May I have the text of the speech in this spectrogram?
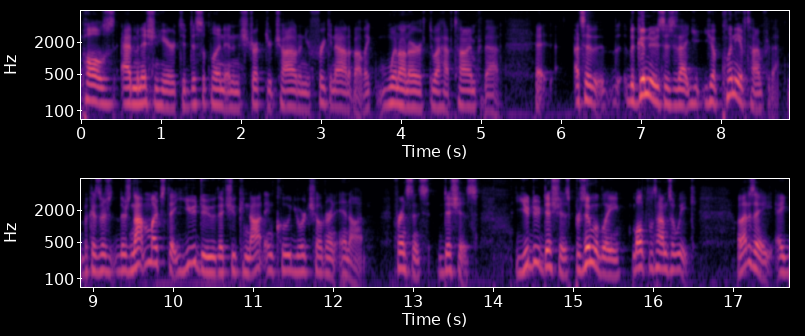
Paul's admonition here to discipline and instruct your child and you're freaking out about like, when on earth do I have time for that? Eh, I'd say the good news is that you, you have plenty of time for that because there's, there's not much that you do that you cannot include your children in on. For instance, dishes. You do dishes presumably multiple times a week. Well, that is a, a,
